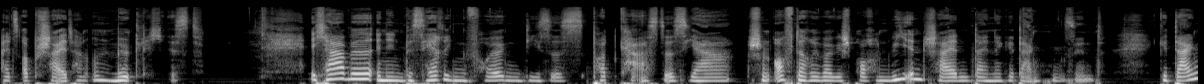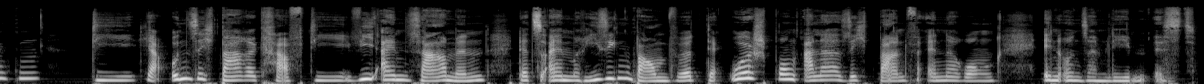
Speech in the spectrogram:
als ob Scheitern unmöglich ist. Ich habe in den bisherigen Folgen dieses Podcastes ja schon oft darüber gesprochen, wie entscheidend deine Gedanken sind. Gedanken, die ja unsichtbare Kraft, die wie ein Samen, der zu einem riesigen Baum wird, der Ursprung aller sichtbaren Veränderungen in unserem Leben ist.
